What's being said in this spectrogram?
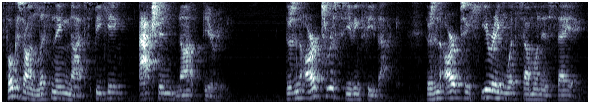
focus on listening, not speaking, action, not theory. There's an art to receiving feedback, there's an art to hearing what someone is saying,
